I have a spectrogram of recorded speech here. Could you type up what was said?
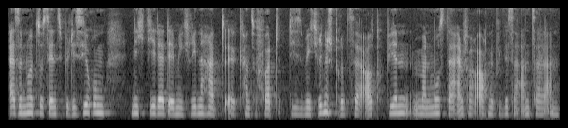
Also nur zur Sensibilisierung. Nicht jeder, der Migräne hat, äh, kann sofort diese Migränespritze ausprobieren. Man muss da einfach auch eine gewisse Anzahl an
